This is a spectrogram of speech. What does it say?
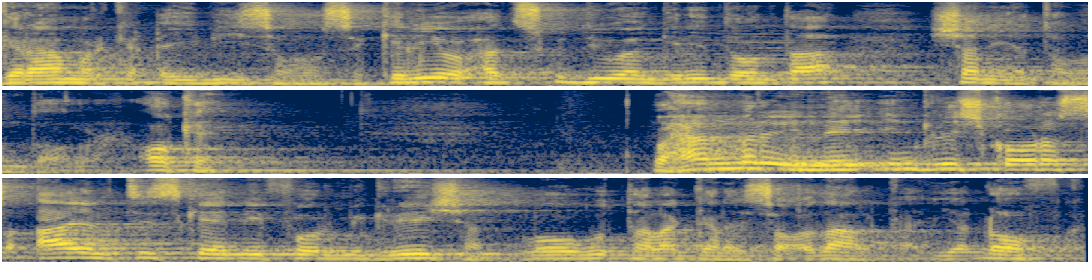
garaamarka qaybihiisa hoose. Keliya waxaad isku diiwaangelin doontaa shan iyo toban dollar. Okay waxaan maraynay english course iltskeenii for migration. Loogu talagalay socdaalka iyo dhoofka.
